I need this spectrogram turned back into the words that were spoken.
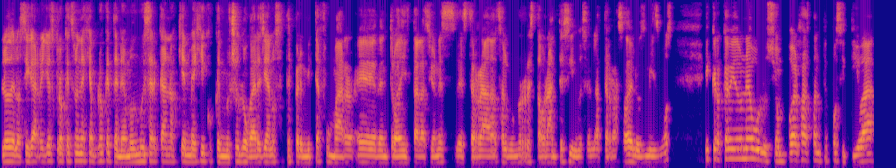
Lo de los cigarrillos creo que es un ejemplo que tenemos muy cercano aquí en México, que en muchos lugares ya no se te permite fumar eh, dentro de instalaciones cerradas, algunos restaurantes, sino es en la terraza de los mismos. Y creo que ha habido una evolución pues, bastante positiva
